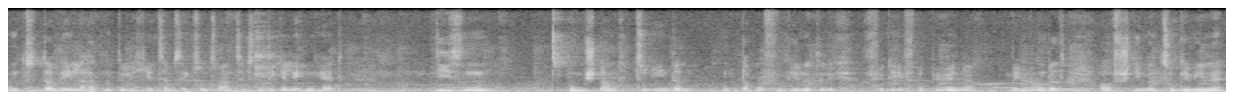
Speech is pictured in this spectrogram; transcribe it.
Und der Wähler hat natürlich jetzt am 26. die Gelegenheit, diesen Umstand zu ändern. Und da hoffen wir natürlich für die FPÖ, na, wem wundert, auf Stimmen zugewinne.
